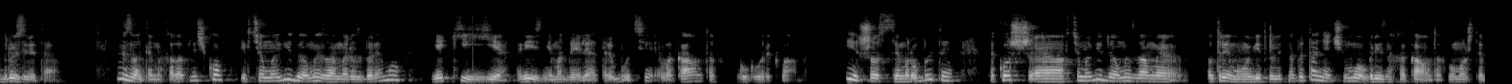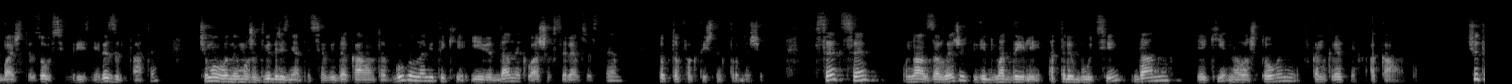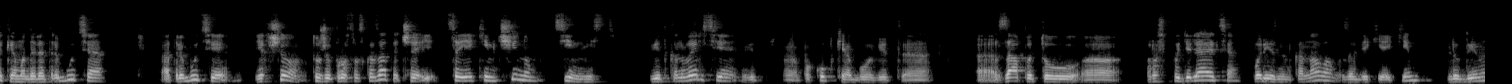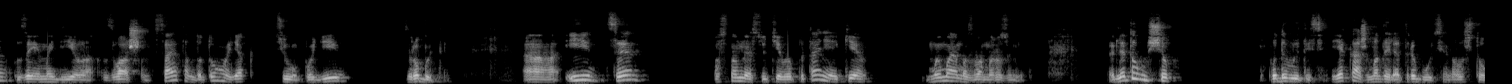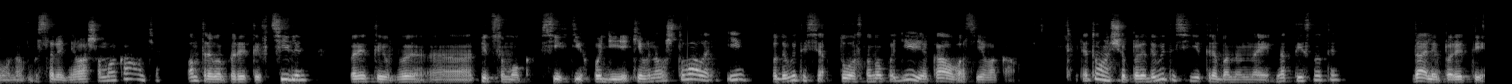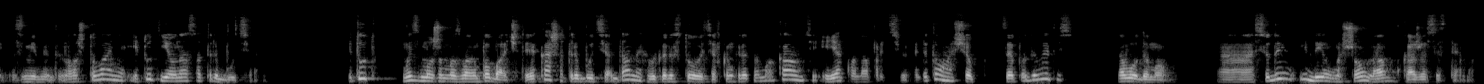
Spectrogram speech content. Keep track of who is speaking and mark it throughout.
Speaker 1: Друзі, вітаю! Мене звати Михайло Кличко, і в цьому відео ми з вами розберемо, які є різні моделі атрибуції в аккаунтах Google реклами. І що з цим робити. Також е, в цьому відео ми з вами отримаємо відповідь на питання, чому в різних аккаунтах ви можете бачити зовсім різні результати, чому вони можуть відрізнятися від аккаунтів Google аналітики і від даних ваших CRM-систем, тобто фактичних продажів. Все це у нас залежить від моделі атрибуції даних, які налаштовані в конкретних аккаунтах. Що таке модель атрибуція? Атрибуції, якщо дуже просто сказати, це яким чином цінність від конверсії, від е, покупки або від е, е, запиту розподіляється по різним каналам, завдяки яким людина взаємодіяла з вашим сайтом до того, як цю подію зробити. І це основне суттєве питання, яке ми маємо з вами розуміти. Для того, щоб подивитися, яка ж модель атрибуції налаштована в безпосередньо вашому аккаунті, вам треба перейти в цілі, перейти в е, підсумок всіх тих подій, які ви налаштували, і подивитися ту основну подію, яка у вас є в аккаунті. Для того, щоб передивитися її, треба на неї натиснути, далі перейти, змінити налаштування, і тут є у нас атрибуція. І тут ми зможемо з вами побачити, яка ж атрибуція даних використовується в конкретному аккаунті і як вона працює. Для того, щоб це подивитись, наводимо сюди і дивимося, що нам каже система.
